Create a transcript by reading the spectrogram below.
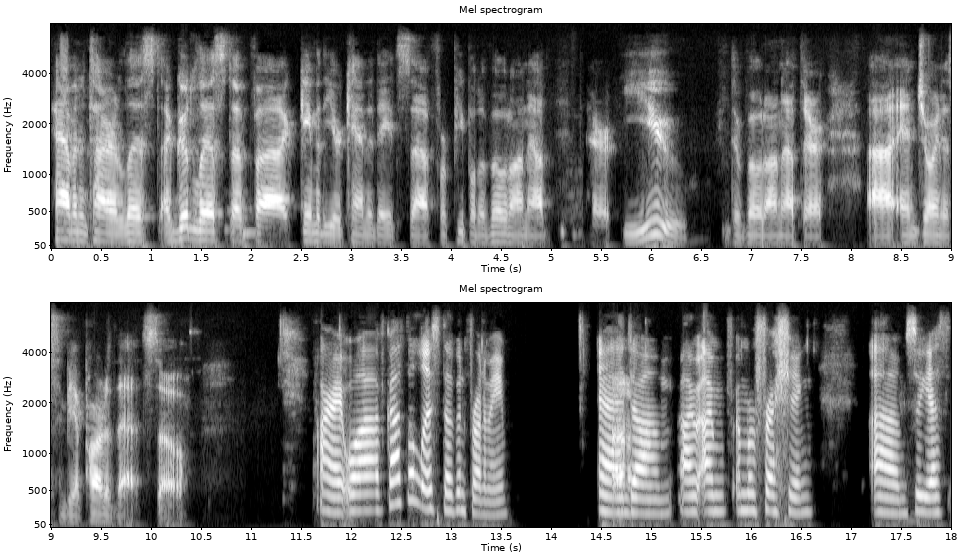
have an entire list, a good list of uh, game of the year candidates uh, for people to vote on out there. You to vote on out there uh, and join us and be a part of that. So. All right. Well, I've got the list up in front of me, and um, I'm I'm I'm refreshing. Um, so yes,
